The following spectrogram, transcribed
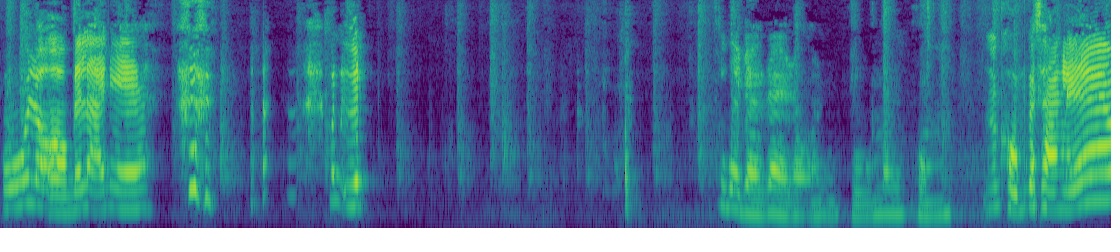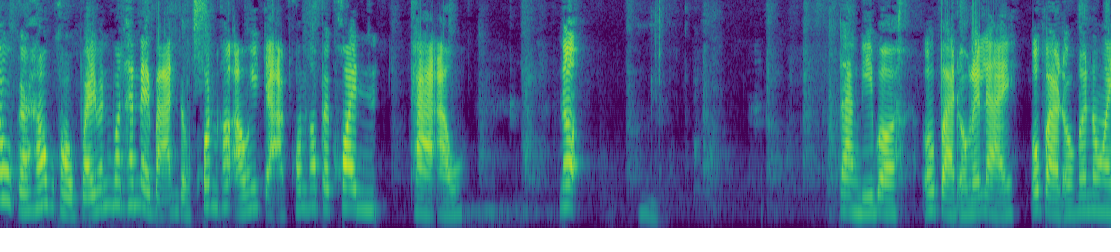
โอ้ยเราออกได้หลายเนี่ย มันอึดที่ว่าได้ได้แล้วอันสูงมันขมมันขมกระชางแล้วกระเฮาเขาไปมันบ่ทันได้บานดอกคนเขาเอาให้จากคนเขาไปค่อยถ่าเอา เนาะ ต่างดีบ่โอ้ปาดออกหลายๆ โอ้ปาดออกน้อย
